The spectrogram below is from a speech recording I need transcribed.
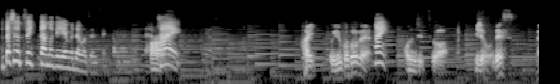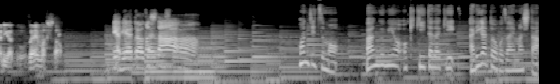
私のツイッターの DM でも全然構いません。はいはい、はい。ということで、はい本日は以上です。ありがとうございました。あありがとうございました。本日も番組をお聞きいただきありがとうございました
